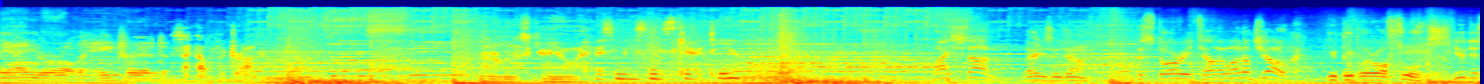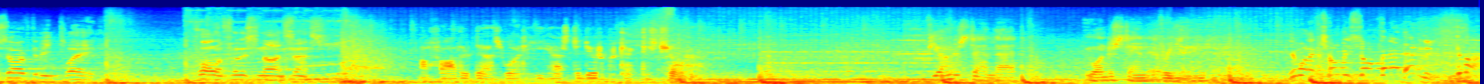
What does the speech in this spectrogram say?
All the anger, all the hatred. It's a hell of a drug. I don't want to scare you away. I seem easily scared to you. My son, ladies and gentlemen. The storyteller, what a joke. You people are all fools. You deserve to be played. Falling for this nonsense. A father does what he has to do to protect his children. If you understand that, you understand everything. You want to kill me so bad? Come on,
